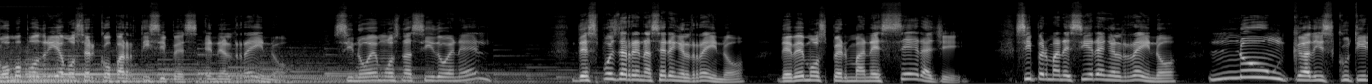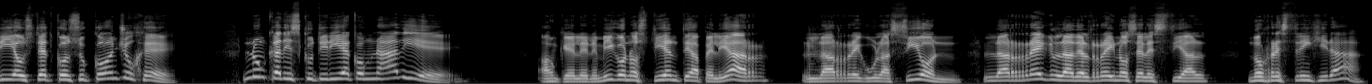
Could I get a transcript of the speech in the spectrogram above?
¿Cómo podríamos ser copartícipes en el reino si no hemos nacido en él? Después de renacer en el reino, debemos permanecer allí. Si permaneciera en el reino, nunca discutiría usted con su cónyuge. Nunca discutiría con nadie. Aunque el enemigo nos tiente a pelear, la regulación, la regla del reino celestial nos restringirá.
